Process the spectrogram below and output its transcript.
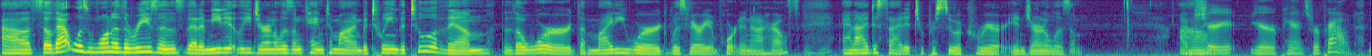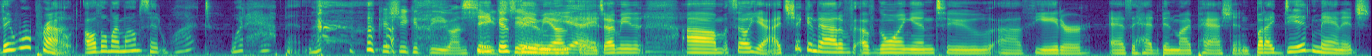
Uh, so that was one of the reasons that immediately journalism came to mind. Between the two of them, the word, the mighty word, was very important in our house, and I decided to pursue a career in journalism. I'm um, sure your parents were proud They were proud, although my mom said, "What? What happened?" because she could see you on stage. she could see me on Yes. stage. I mean, um, so yeah, I chickened out of, of going into uh, theater as it had been my passion. But I did manage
